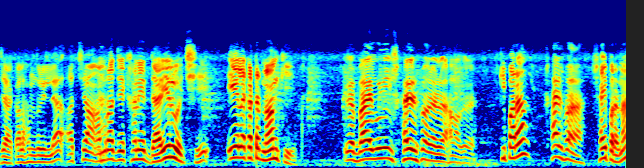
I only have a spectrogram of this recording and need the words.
যাক আলহামদুলিল্লাহ। আচ্ছা আমরা যেখানে দাঁড়িয়ে রয়েছি এই এলাকাটার নাম কি? বাইগুনি পাড়া? সাইপাড়া না?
